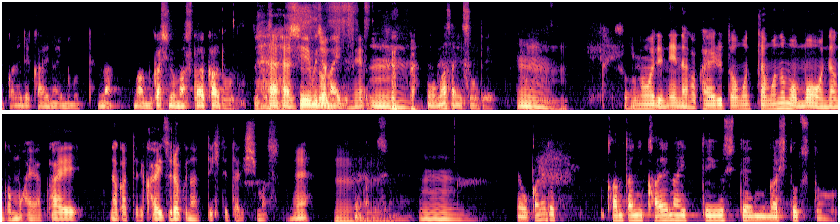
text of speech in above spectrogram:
お金で買えないものってな、まあ、昔のマスターカード の CM じゃないですけど。ね。もうまさにそうで。うん。今までねなんか買えると思ったものももうなんかもはや買えなかったり買いづらくなってきてたりしますよね。うん。そうなんですよね。うん。でお金で簡単に買えないっていう視点が一つと、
